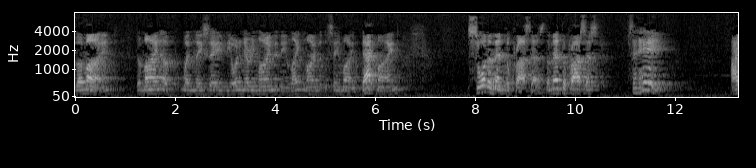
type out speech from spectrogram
the mind, the mind of when they say the ordinary mind and the enlightened mind are the same mind, that mind saw the mental process. The mental process said, hey, I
